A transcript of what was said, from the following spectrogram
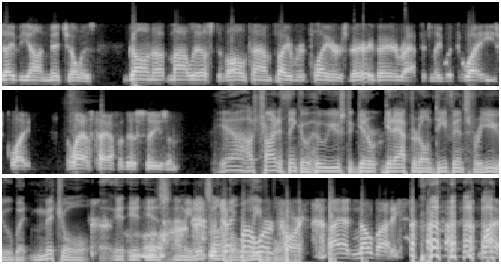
Davion Mitchell has gone up my list of all-time favorite players very, very rapidly with the way he's played the last half of this season. Yeah, I was trying to think of who used to get get after it on defense for you, but Mitchell, uh, it, it is. I mean, it's unbelievable. Take my word for it. I had nobody. my,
